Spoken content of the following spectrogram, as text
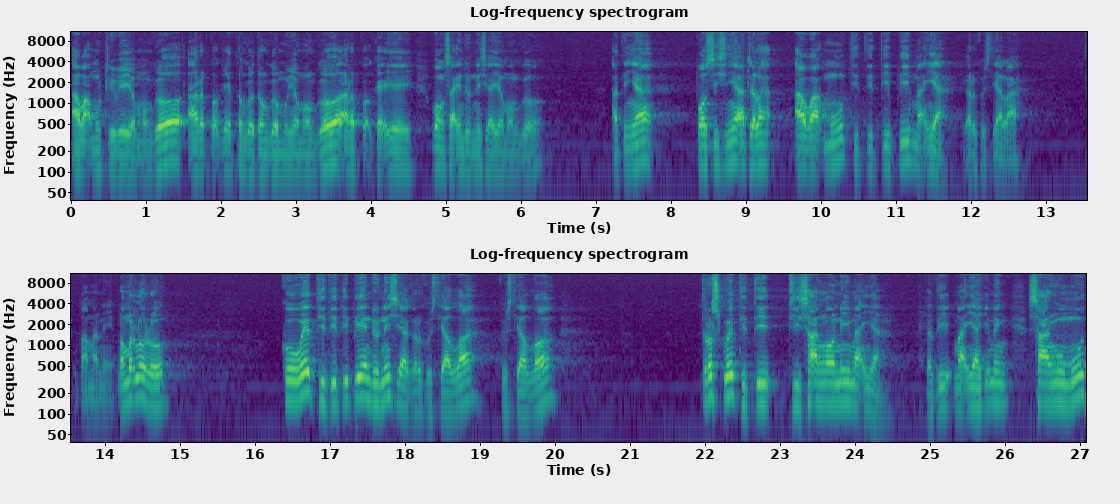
awakmu dhewe ya monggo, arep kok kayak tonggo-tonggomu ya monggo, arep kok kayak wong sak Indonesia ya monggo. Artinya posisinya adalah awakmu dititipi makiyah karo Gusti Allah. Upamane. Nomor loro, kowe dititipi Indonesia karo Gusti Allah, Gusti Allah. Terus kowe disangoni makiyah. Jadi Mak Yaki meng sangumu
